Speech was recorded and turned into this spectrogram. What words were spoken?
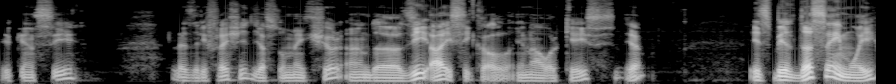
you can see. Let's refresh it just to make sure. And uh, the icicle, in our case, yeah, it's built the same way.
